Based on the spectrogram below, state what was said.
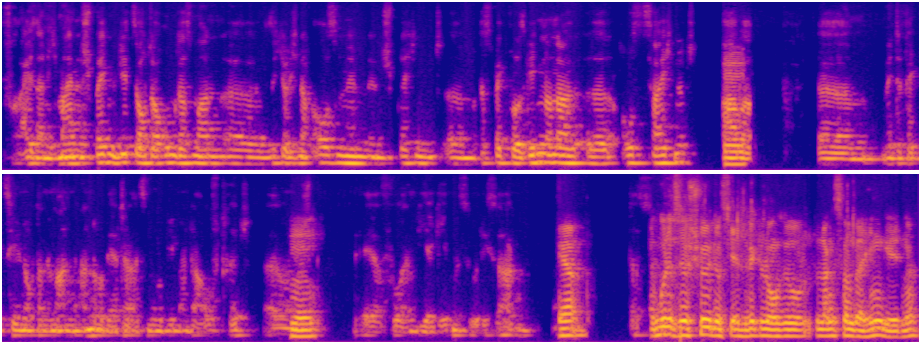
frei sein. Ich meine, entsprechend geht es auch darum, dass man äh, sicherlich nach außen hin entsprechend ähm, respektvolles Gegeneinander äh, auszeichnet. Mhm. Aber ähm, im Endeffekt zählen auch dann immer andere Werte, als nur wie man da auftritt. Äh, und mhm. eher vor allem die Ergebnisse, würde ich sagen. Ja. Das ja gut, es ist ja schön, dass die Entwicklung so langsam dahin geht. Ne?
